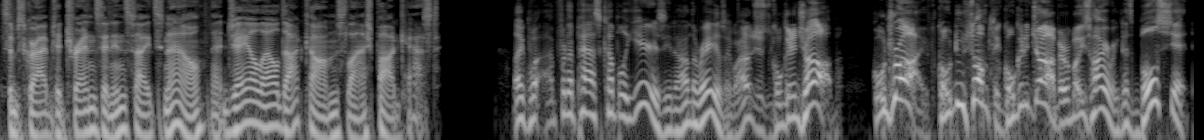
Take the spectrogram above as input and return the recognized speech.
Subscribe to Trends and Insights now at jll.com slash podcast. Like for the past couple of years, you know, on the radio, it's like, well, just go get a job, go drive, go do something, go get a job. Everybody's hiring. That's bullshit.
